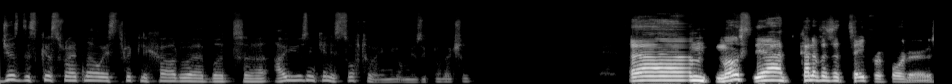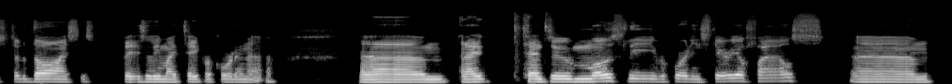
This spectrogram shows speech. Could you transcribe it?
just discussed right now is strictly hardware. But uh, are you using any software in your music production? Um, most yeah, kind of as a tape recorder. So the DAW is basically my tape recorder now. Um, and I tend to mostly record in stereo files. Um,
